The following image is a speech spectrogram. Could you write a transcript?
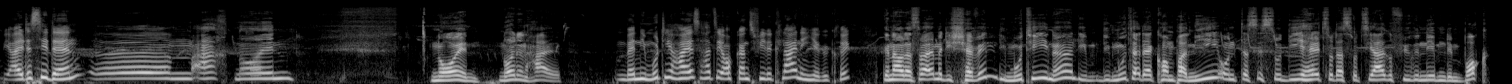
Wie alt ist sie denn? Ähm, acht, neun, neun, neuneinhalb. Und wenn die Mutti heißt, hat sie auch ganz viele kleine hier gekriegt. Genau, das war immer die Chevin, die Mutti, ne? die, die Mutter der Kompanie. Und das ist so, die hält so das Sozialgefüge neben dem Bock.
